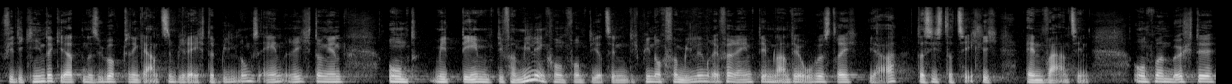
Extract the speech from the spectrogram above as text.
für die Kindergärten, also überhaupt für den ganzen Bereich der Bildungseinrichtungen und mit dem die Familien konfrontiert sind. Und ich bin auch Familienreferent im Lande Oberösterreich. Ja, das ist tatsächlich ein Wahnsinn. Und man möchte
